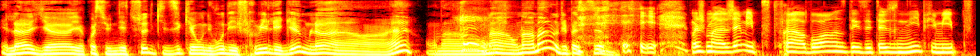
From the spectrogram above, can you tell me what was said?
Et là, il y a, y a quoi? C'est une étude qui dit qu'au niveau des fruits et légumes, là, hein, on, en, on, en, on en mange des pesticides. Moi, je mangeais mes petites framboises des États-Unis puis mes petites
